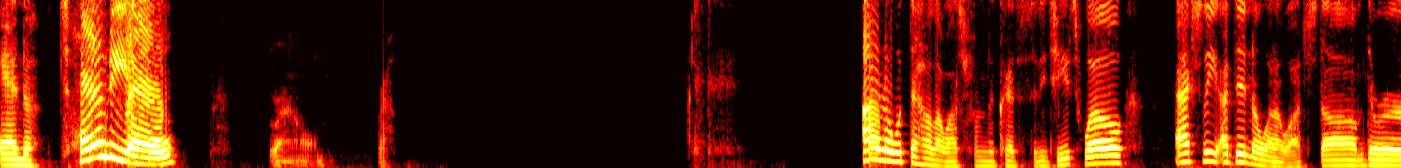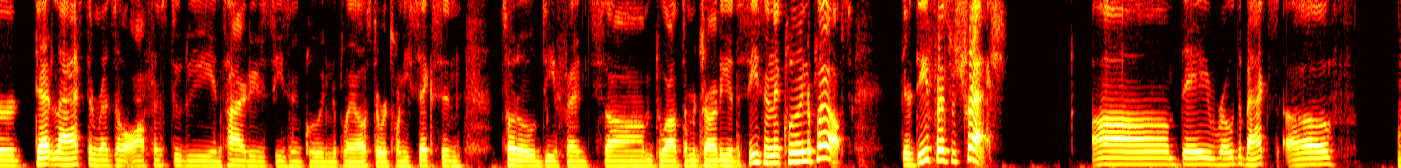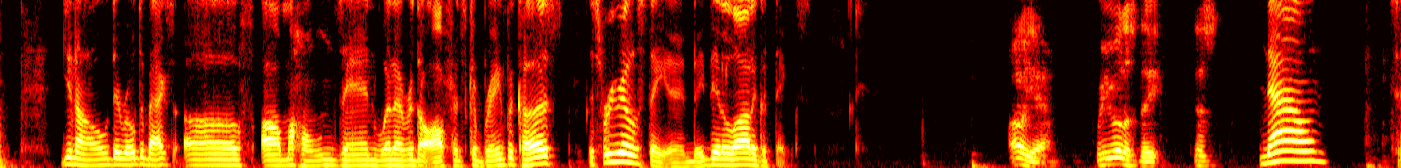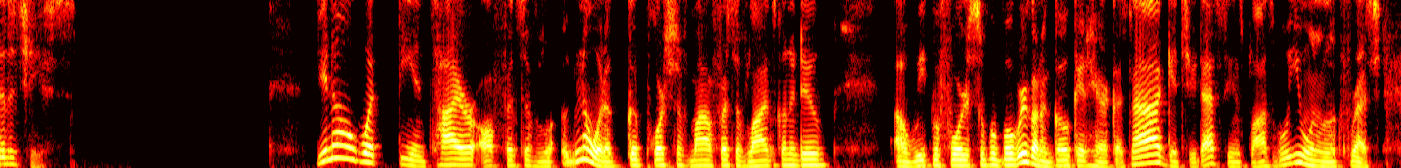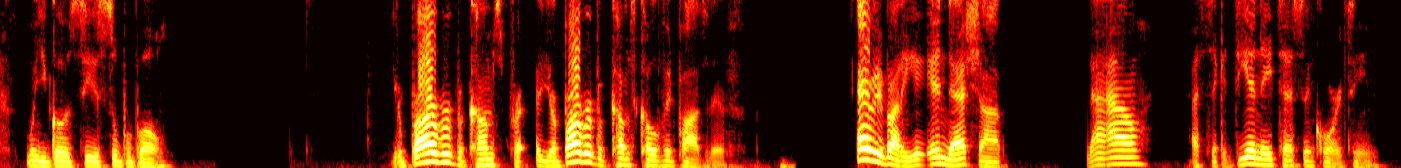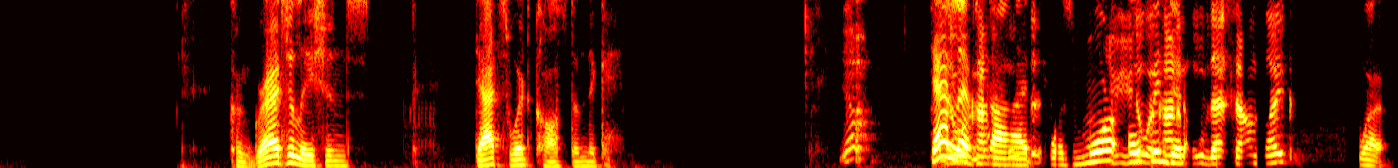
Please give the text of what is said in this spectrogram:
Antonio Brown. Brown. I don't know what the hell I watched from the Kansas City Chiefs. Well, actually, I did know what I watched. Um, they were dead last in red zone offense through the entirety of the season, including the playoffs. There were 26 in total defense um, throughout the majority of the season, including the playoffs. Their defense was trash. Um, they rode the backs of, you know, they rode the backs of uh, Mahomes and whatever the offense could bring because it's free real estate, and they did a lot of good things. Oh yeah, free real estate. Now to the Chiefs. You know what the entire offensive, you know what a good portion of my offensive line is going to do? A week before the Super Bowl, we're to go get haircuts. Now, I get you. That seems plausible. You want to look fresh when you go see the Super Bowl. Your barber becomes pre- your barber becomes COVID positive. Everybody in that shop now has to take a DNA test in quarantine. Congratulations. That's what cost them the game. yep. That You know left kind of side that- was more You, you know what open kind than of move that sounds like? what?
